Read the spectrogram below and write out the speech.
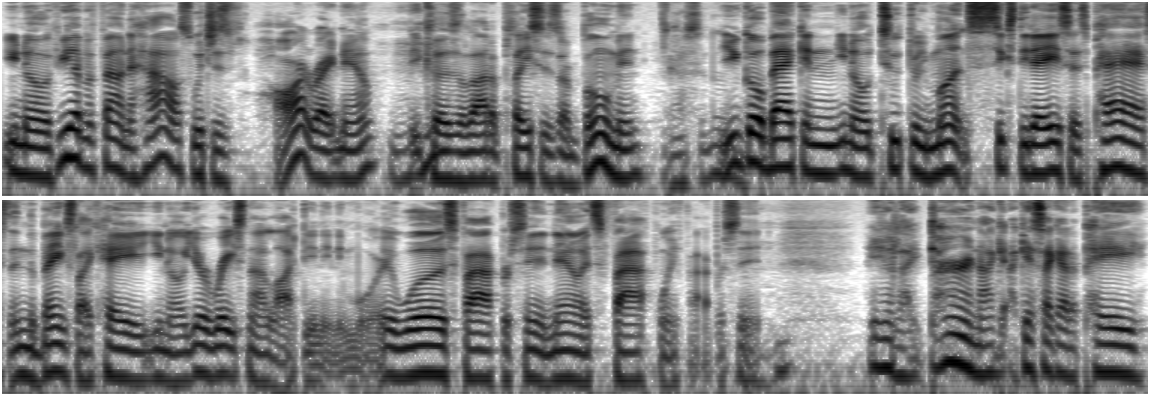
You know, if you haven't found a house, which is hard right now mm-hmm. because a lot of places are booming, Absolutely. you go back in, you know two, three months, sixty days has passed, and the bank's like, hey, you know, your rate's not locked in anymore. It was five percent, now it's five point five percent. Mm-hmm. And you're like, darn, I, I guess I got to pay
